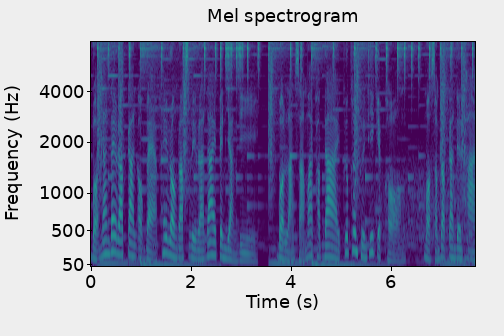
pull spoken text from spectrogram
เบาะนั่งได้รับการออกแบบให้รองรับสรีระได้เป็นอย่างดี เบาะหลังสามารถพับได้เพื่อเพิ่มพื้นที่เก็บของ เหมาะสำหรับการเดินทาง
